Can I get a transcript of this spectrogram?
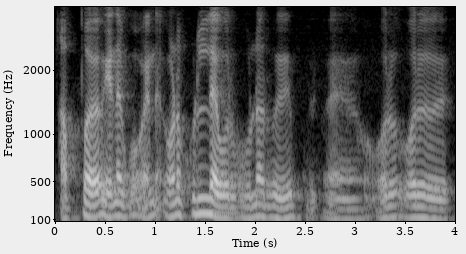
அப்போ எனக்கு உனக்குள்ள ஒரு உணர்வு ஒரு ஒரு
